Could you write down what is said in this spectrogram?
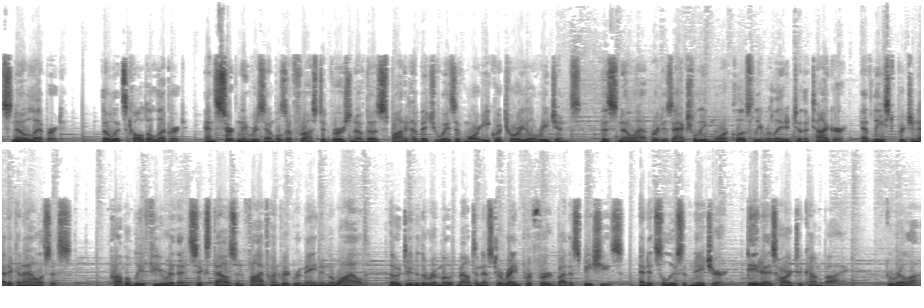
Snow Leopard. Though it's called a leopard, and certainly resembles a frosted version of those spotted habitues of more equatorial regions, the snow leopard is actually more closely related to the tiger, at least per genetic analysis. Probably fewer than 6,500 remain in the wild, though due to the remote mountainous terrain preferred by the species, and its elusive nature, data is hard to come by. Gorilla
